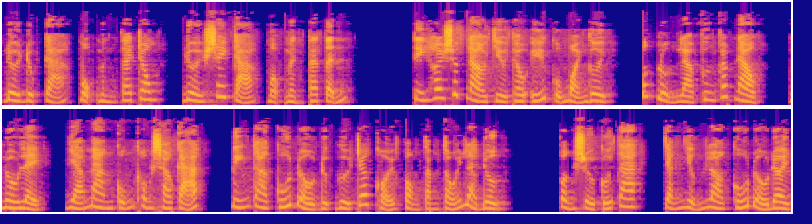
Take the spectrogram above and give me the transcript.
đời đục cả một mình ta trong, đời say cả một mình ta tỉnh. Thì hơi sức nào chiều theo ý của mọi người, bất luận là phương pháp nào, nô lệ, giả mang cũng không sao cả, miễn ta cứu độ được người ra khỏi vòng tâm tối là được. Phận sự của ta chẳng những lo cứu độ đời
